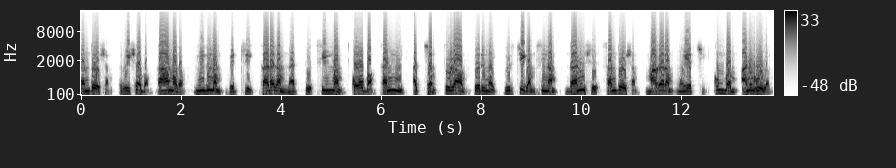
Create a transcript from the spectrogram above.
சந்தோஷம் ரிஷபம் தாமதம் மிதுனம் வெற்றி கடகம் நட்பு சிம்மம் கோபம் கன்னி அச்சம் துலாம் பெருமை விருச்சிகம் சினம் தனுஷு சந்தோஷம் மகரம் முயற்சி கும்பம் அனுகூலம்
